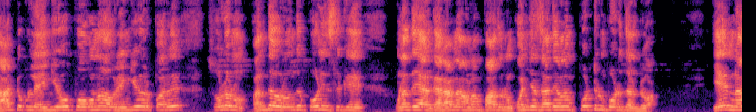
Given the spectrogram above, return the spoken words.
காட்டுக்குள்ளே எங்கேயோ போகணும் அவர் எங்கேயோ இருப்பார் சொல்லணும். வந்தவர் வந்து போலீஸுக்கு உணர்ந்தையாக இருக்கார். ஆனால் அவெல்லாம் பார்த்துக்கணும். கொஞ்சம் சாத்தியம்லாம் பொட்டுன்னு போட்டு தள்ளுவான் ஏன்னா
